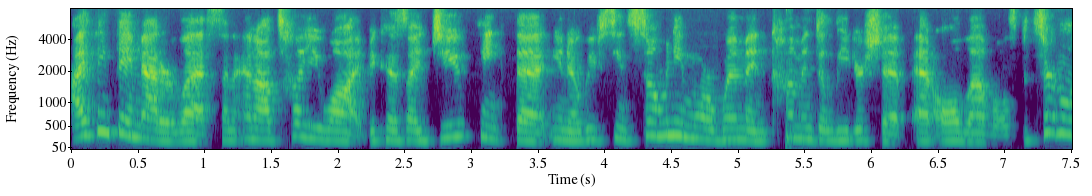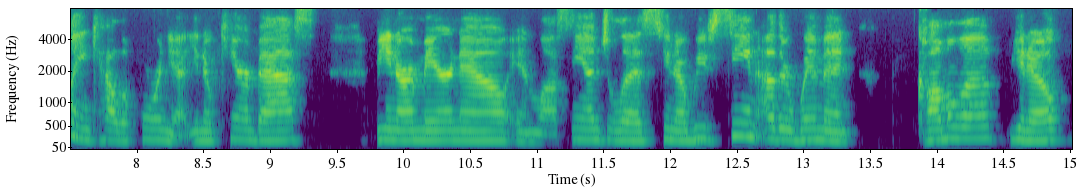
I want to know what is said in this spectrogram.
I think they matter less. And, and I'll tell you why, because I do think that, you know, we've seen so many more women come into leadership at all levels, but certainly in California, you know, Karen Bass being our mayor now in Los Angeles, you know, we've seen other women, Kamala, you know,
